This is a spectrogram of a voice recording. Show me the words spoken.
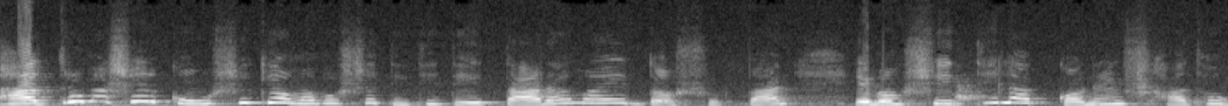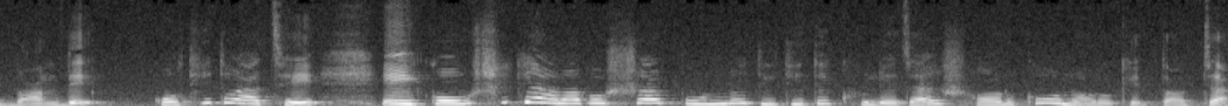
ভাদ্র মাসের কৌশিকী অমাবস্যা তিথিতে তারা মায়ের দর্শন পান এবং সিদ্ধি লাভ করেন সাধক বামদেব। কথিত আছে এই কৌশিকী অমাবস্যার পূর্ণ তিথিতে খুলে যায় স্বর্গ ও নরকের দরজা।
